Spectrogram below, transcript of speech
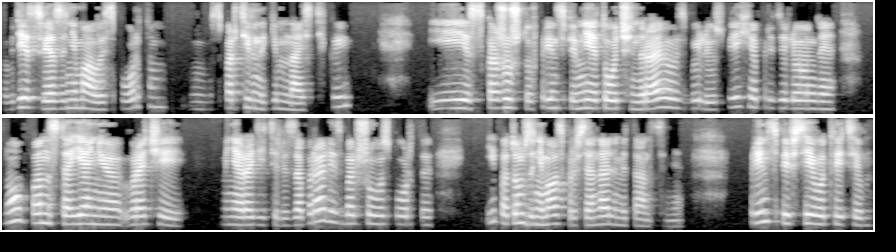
В детстве я занималась спортом, спортивной гимнастикой. И скажу, что, в принципе, мне это очень нравилось, были успехи определенные. Но по настоянию врачей меня родители забрали из большого спорта, и потом занималась профессиональными танцами. В принципе, все вот эти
